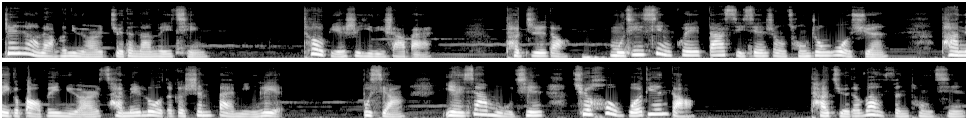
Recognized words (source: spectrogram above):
真让两个女儿觉得难为情，特别是伊丽莎白，她知道母亲幸亏达西先生从中斡旋，她那个宝贝女儿才没落得个身败名裂。不想眼下母亲却后果颠倒，他觉得万分痛心。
